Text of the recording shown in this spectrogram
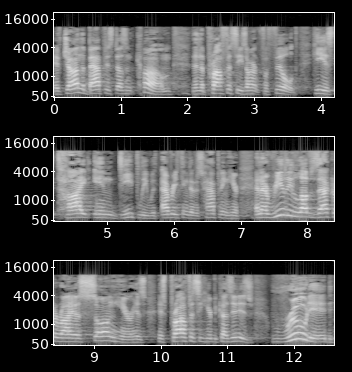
If John the Baptist doesn't come, then the prophecies aren't fulfilled. He is tied in deeply with everything that is happening here. And I really love Zechariah's song here, his, his prophecy here, because it is rooted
